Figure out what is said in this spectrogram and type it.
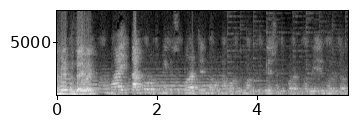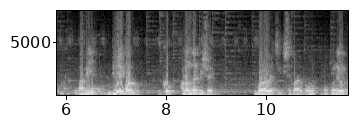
আমি এখন যাই ভাই। ভাই তারপরও তুমি কিছু করার চিন্তা ভাবনা করো তোমাকে তো বিয়ে শাদী করাতে হবে এইভাবে তো তোমার ভাবি বিয়ে করব খুব আনন্দের বিষয়। বড় ভাই চিকিৎসা করার তো অনেক চলে গেল।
